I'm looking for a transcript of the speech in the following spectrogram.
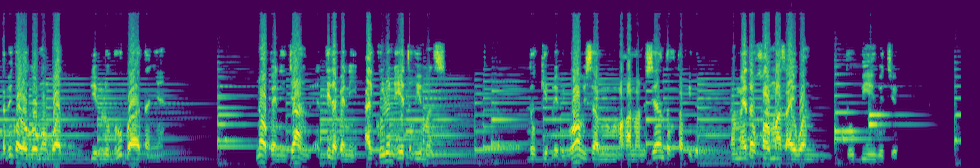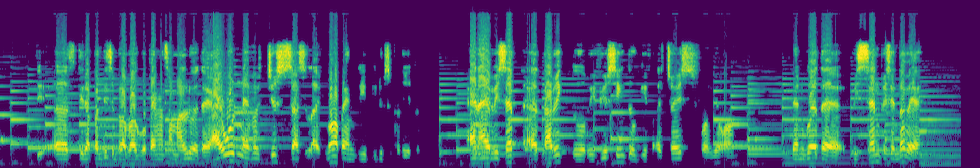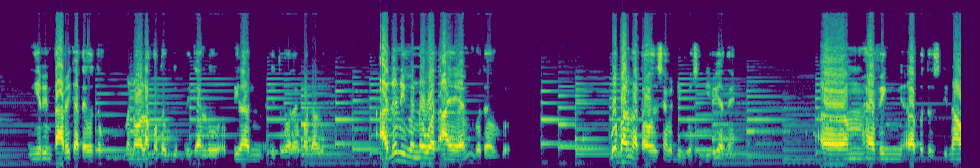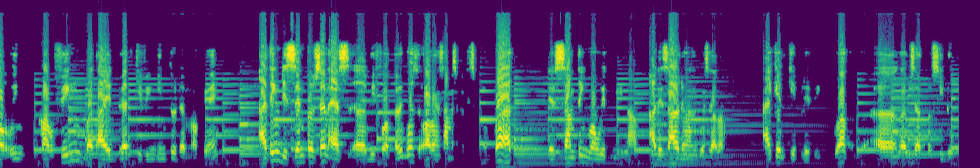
tapi kalau gue mau buat dia belum berubah katanya No Penny, jangan, tidak Penny. I couldn't eat humans to keep living. Gua bisa makan manusia untuk tetap hidup. No matter how much I want to be with you. Uh, tidak penting seberapa gue pengen sama lu atau I would never choose such life. Gue gak pengen hidup seperti itu. And I reset uh, Tarik to refusing to give a choice for your own. Dan gue teh present present apa ya? Ngirim Tarik katanya untuk menolak untuk memberikan lu pilihan itu pada lu. I don't even know what I am. Gue tau gue gue baru nggak tahu siapa diri gue sendiri ya teh. Um, having uh, tuh wing coughing but I dread giving into them okay? I think the same person as uh, before. Tadi gue orang sama seperti sebelum but there's something wrong with me now. Ada salah dengan gue sekarang I can keep living. Gue uh, nggak uh, bisa terus hidup.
